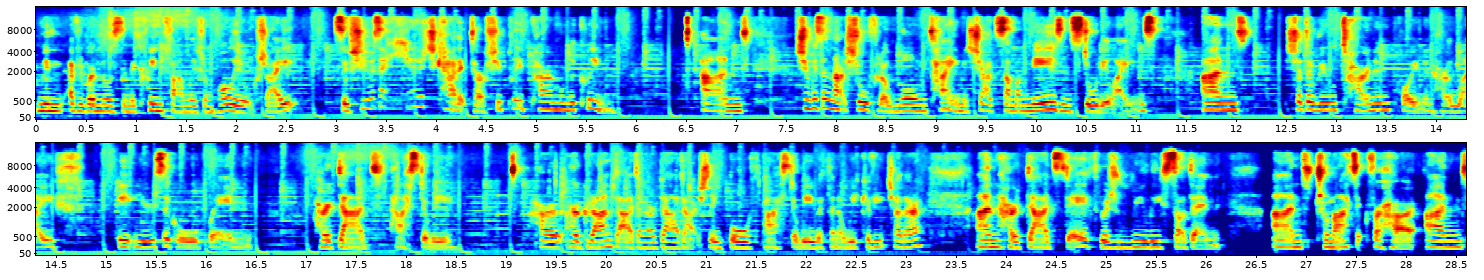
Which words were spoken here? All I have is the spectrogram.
I mean, everyone knows the McQueen family from Hollyoaks, right? So she was a huge character. She played Carmel McQueen. And she was in that show for a long time and she had some amazing storylines. And she had a real turning point in her life eight years ago when her dad passed away. Her, her granddad and her dad actually both passed away within a week of each other and her dad's death was really sudden and traumatic for her. And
